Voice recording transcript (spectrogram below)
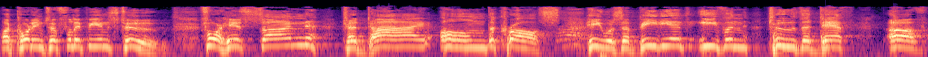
according to Philippians 2, for his son to die on the cross. He was obedient even to the death of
